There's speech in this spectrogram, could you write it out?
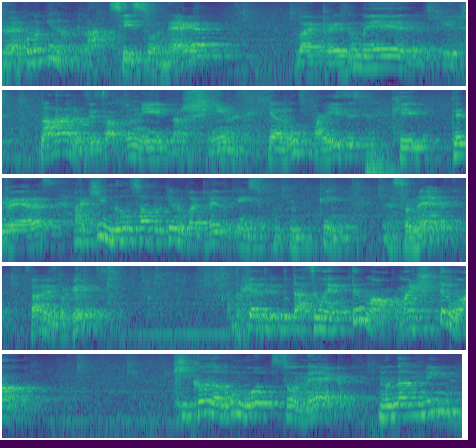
Não é como aqui não. Lá se sonega, vai preso mesmo, meus filhos. Lá nos Estados Unidos, na China, em alguns países que deveras, aqui não, sabe por que não vai preso quem, quem sonega? Sabe por quê? Porque a tributação é tão alta, mas tão alta, que quando algum outro sonega, não dá nem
